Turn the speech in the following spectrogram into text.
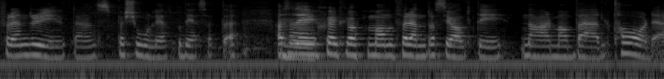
förändrar det ju inte ens personlighet på det sättet. Alltså det Nej. är självklart, man förändras ju alltid när man väl tar det.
